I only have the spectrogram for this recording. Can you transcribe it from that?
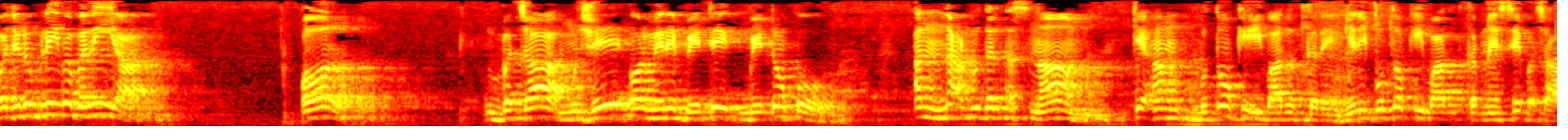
وجنبنی و بنیا اور بچا مجھے اور میرے بیٹے بیٹوں کو ان نعبد الاسنام، کہ ہم بتوں کی عبادت کریں یعنی بتوں کی عبادت کرنے سے بچا۔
